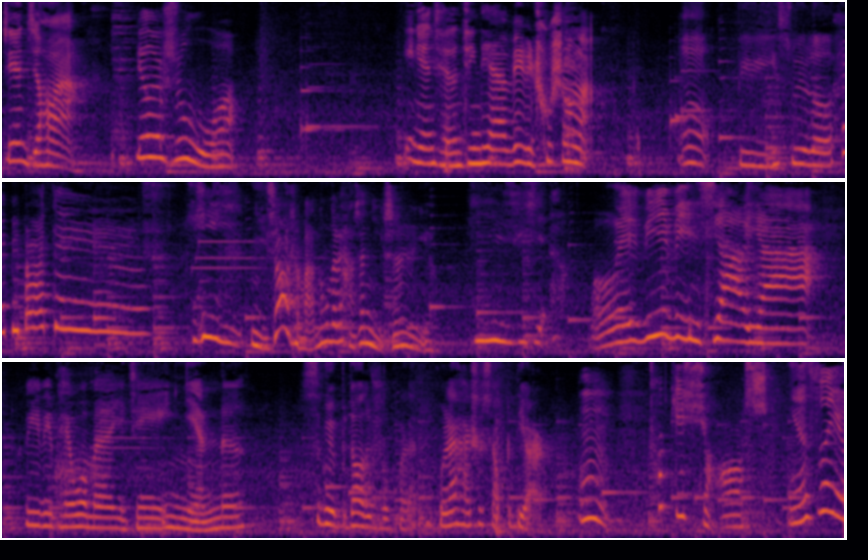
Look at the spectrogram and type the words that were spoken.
今天几号啊？六月十五。一年前的今天，Vivi 出生了。嗯，Vivi 一岁了，Happy birthday！嘿嘿，你笑什么？弄得好像你生日一样。我为 Vivi 笑呀。Vivi 陪我们已经一年了，四个月不到的时候回来的，回来还是小不点儿。嗯，超级小，颜色也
